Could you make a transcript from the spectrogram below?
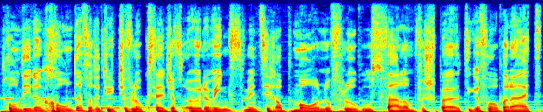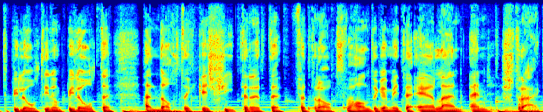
Die Kundinnen und Kunden von der deutschen Fluggesellschaft Eurowings müssen sich ab morgen auf Flugausfälle und Verspätungen vorbereiten. Die Pilotinnen und Piloten haben nach den gescheiterten Vertragsverhandlungen mit der Airline einen Streik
